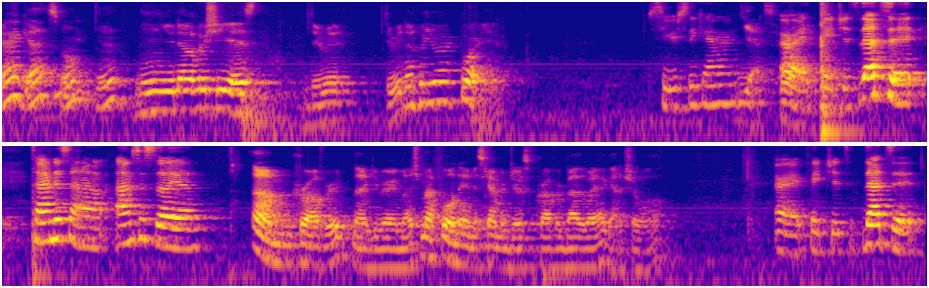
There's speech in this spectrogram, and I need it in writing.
All right, guys. Well, yeah, you know who she is. Do we? Do we know who you are? Who are you? Seriously, Cameron? Yes. All right, pages. That's it. Time to sign out. I'm Cecilia. I'm Crawford. Thank you very much. My full name is Cameron Joseph Crawford. By the way, I gotta show off. All right, pages. That's it.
